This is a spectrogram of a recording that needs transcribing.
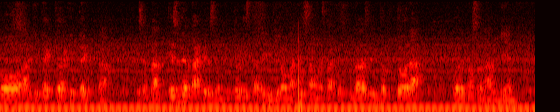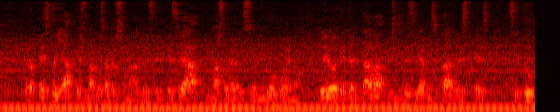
o arquitecto, arquitecta. Es, en plan, es verdad que desde un punto de vista de idioma, quizá uno está acostumbrado a decir doctora, puede no sonar bien. Pero esto ya es una cosa personal, es decir, que sea más o menos un sonido bueno. Pero yo lo que intentaba decir a mis padres es, si tú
